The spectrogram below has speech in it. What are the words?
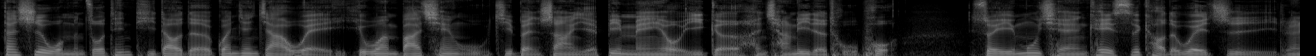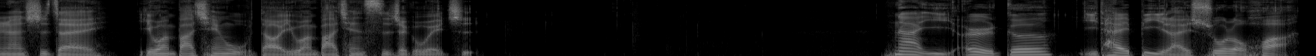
但是我们昨天提到的关键价位一万八千五，基本上也并没有一个很强力的突破。所以目前可以思考的位置仍然是在一万八千五到一万八千四这个位置。那以二哥以太币来说的话，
